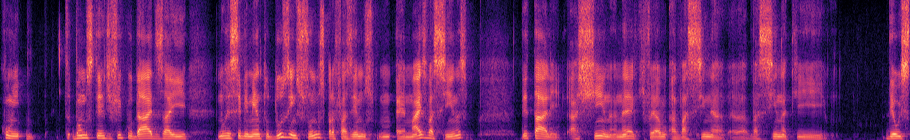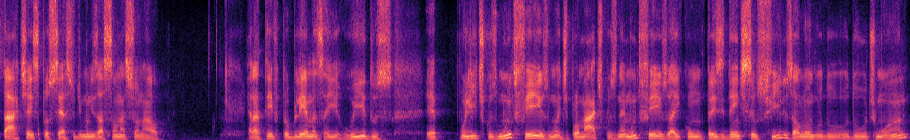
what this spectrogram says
com, vamos ter dificuldades aí no recebimento dos insumos para fazermos é, mais vacinas. Detalhe, a China, né, que foi a, a, vacina, a vacina que deu start a esse processo de imunização nacional. Ela teve problemas aí, ruídos é, políticos muito feios, diplomáticos, né, muito feios aí com o presidente e seus filhos ao longo do, do último ano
